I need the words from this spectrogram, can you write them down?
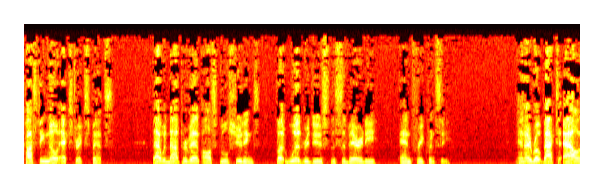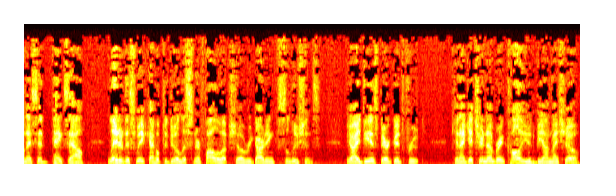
costing no extra expense. That would not prevent all school shootings, but would reduce the severity and frequency. And I wrote back to Al and I said, thanks Al. Later this week, I hope to do a listener follow-up show regarding solutions. Your ideas bear good fruit. Can I get your number and call you to be on my show?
